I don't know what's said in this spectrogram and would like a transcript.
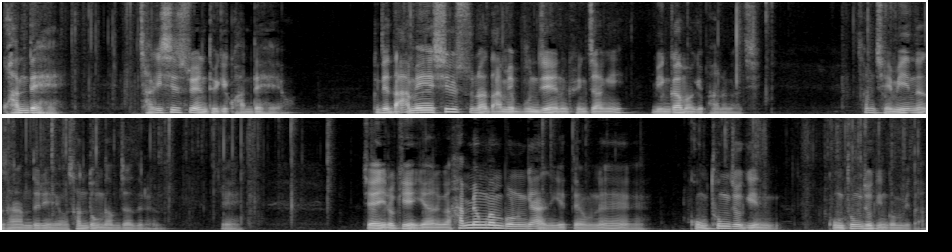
관대해. 자기 실수에는 되게 관대해요. 근데 남의 실수나 남의 문제에는 굉장히 민감하게 반응하지. 참 재미있는 사람들이에요. 산동 남자들은. 예. 제가 이렇게 얘기하는 건 한 명만 보는 게 아니기 때문에 공통적인 공통적인 겁니다.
